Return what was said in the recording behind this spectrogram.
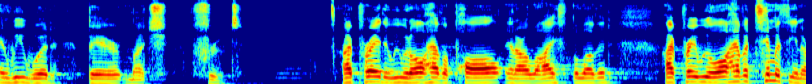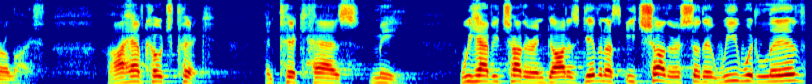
and we would bear much fruit. I pray that we would all have a Paul in our life, beloved. I pray we will all have a Timothy in our life. I have Coach Pick, and Pick has me. We have each other, and God has given us each other so that we would live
